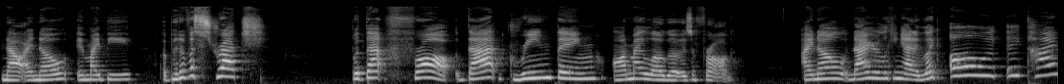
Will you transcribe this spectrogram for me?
Now, I know it might be a bit of a stretch, But that frog, that green thing on my logo is a frog. I know now you're looking at it like, oh, it, kind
